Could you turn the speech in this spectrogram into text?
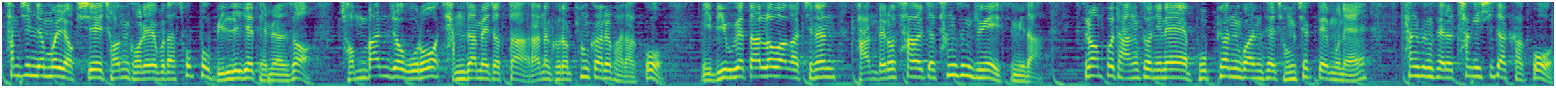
30년물 역시 전 거래일보다 소폭 밀리게 되면서 전반적으로 잠잠해졌다라는 그런 평가를 받았고 이 미국의 달러화 가치는 반대로 사흘째 상승 중에 있습니다. 트럼프 당선인의 보편 관세 정책 때문에 상승세를 타기 시작했고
